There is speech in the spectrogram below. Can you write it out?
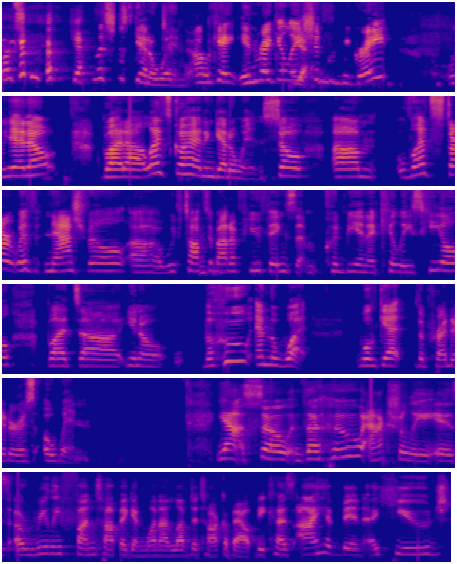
let's just, yes. let's just get a win. Okay, in regulation yes. would be great you know? But uh let's go ahead and get a win. So um let's start with nashville. Uh we've talked mm-hmm. about a few things that could be an achilles heel but uh you know the who and the what will get the predators a win. Yeah, so the who actually is a really fun topic and one I love to talk about because I have been a huge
